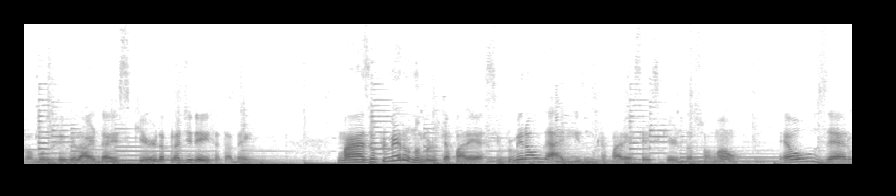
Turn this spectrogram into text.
vamos revelar da esquerda para a direita, tá bem? Mas o primeiro número que aparece, o primeiro algarismo que aparece à esquerda da sua mão é o zero.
